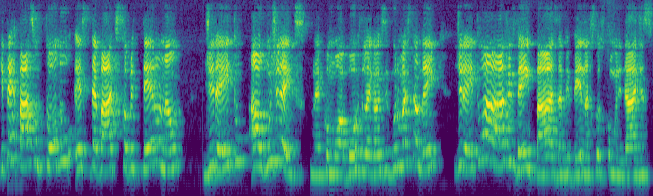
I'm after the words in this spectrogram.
e perpassam todo esse debate sobre ter ou não direito a alguns direitos, né? Como o aborto legal e seguro, mas também direito a, a viver em paz, a viver nas suas comunidades,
